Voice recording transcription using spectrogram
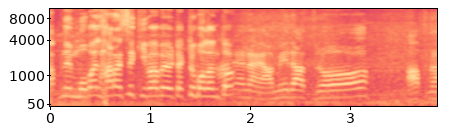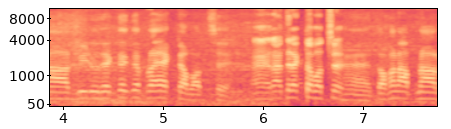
আপনি মোবাইল হারাইছে কীভাবে? ওটা একটু বলেন তো। না আমি রাত্র আপনার ভিডিও দেখতে দেখতে প্রায় একটা বাজছে। হ্যাঁ রাতের একটা বাচ্চা হ্যাঁ তখন আপনার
